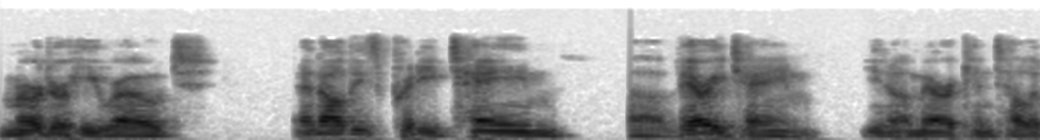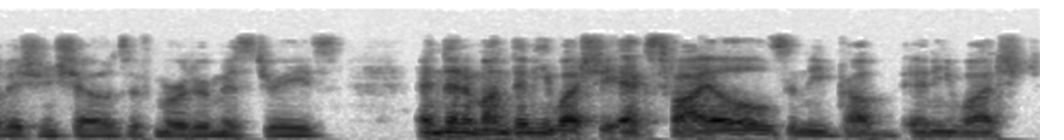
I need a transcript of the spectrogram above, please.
Murder He Wrote and all these pretty tame, uh, very tame, you know, American television shows of murder mysteries. And then among them, he watched the X Files, and he probably and he watched,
